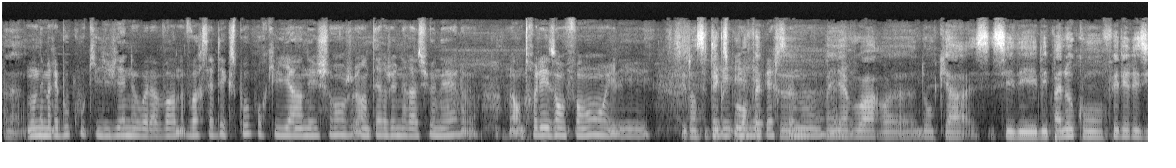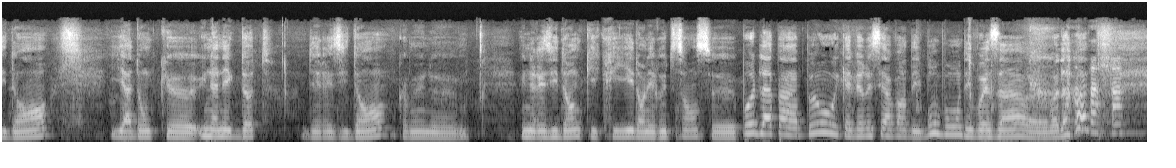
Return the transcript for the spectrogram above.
Voilà. On aimerait beaucoup qu'ils viennent voilà, voir, voir cette expo pour qu'il y ait un échange intergénérationnel euh, entre les enfants et les... C'est dans cette Et les- expo et en les fait, personnes, va y avoir donc c'est les, les panneaux qu'ont fait les résidents. Il y a donc une anecdote des résidents, comme une une résidente qui criait dans les rues de Sens euh, peau de lapin un peu et qui avait réussi à avoir des bonbons des voisins, euh, voilà.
